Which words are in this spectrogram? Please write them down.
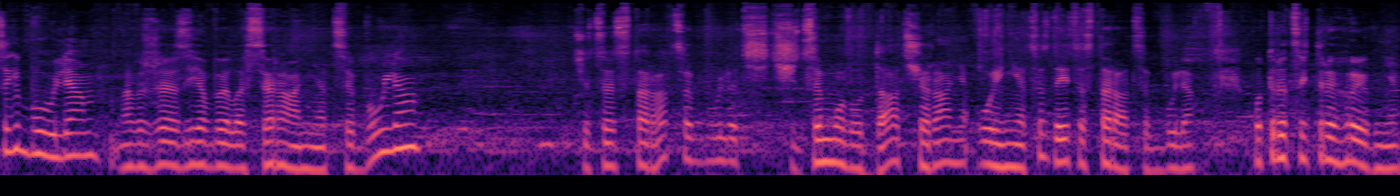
Цибуля. Вже з'явилася рання цибуля. Чи це стара цибуля, чи- це молода, чи рання. Ой, ні, це здається стара цибуля. По 33 гривні.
